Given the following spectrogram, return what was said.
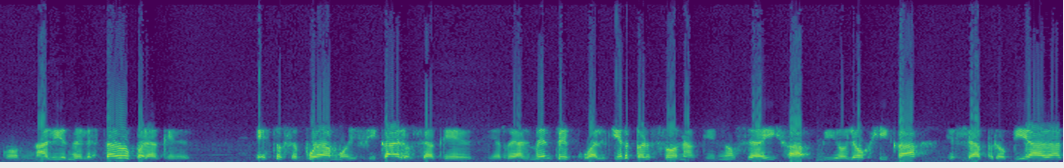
con, alguien del Estado para que esto se pueda modificar, o sea, que, realmente cualquier persona que no sea hija biológica, que sea apropiada,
